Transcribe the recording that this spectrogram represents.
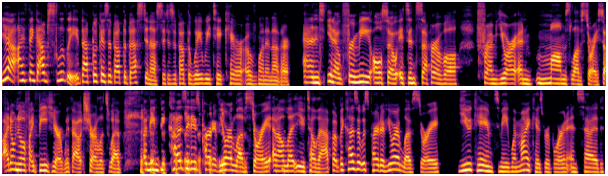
Yeah, I think absolutely. That book is about the best in us. It is about the way we take care of one another. And, you know, for me also, it's inseparable from your and mom's love story. So I don't know if I'd be here without Charlotte's Web. I mean, because it is part of your love story, and I'll let you tell that, but because it was part of your love story, you came to me when my kids were born and said,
